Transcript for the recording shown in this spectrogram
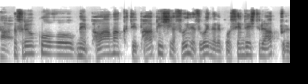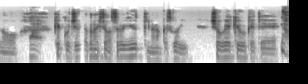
はい。それをこう、ね、パワーマックっていうパワー PC がすごいんだ、すごいんだってこう宣伝してるアップルのはい。結構重役の人がそれを言うっていうのはなんかすごい衝撃を受けて、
